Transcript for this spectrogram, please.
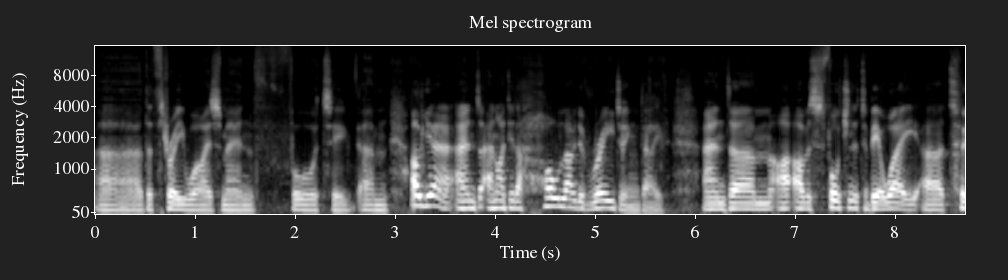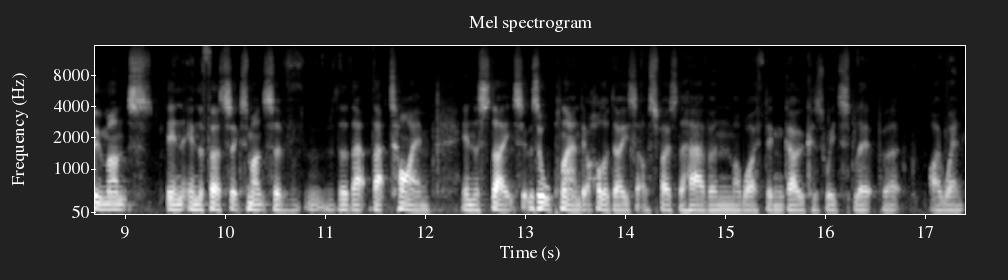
uh, the three wise men 40. Um, oh, yeah, and, and I did a whole load of reading, Dave. And um, I, I, was fortunate to be away uh, two months in, in the first six months of the, that, that time in the States. It was all planned at holidays that I was supposed to have, and my wife didn't go because we'd split, but I went.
